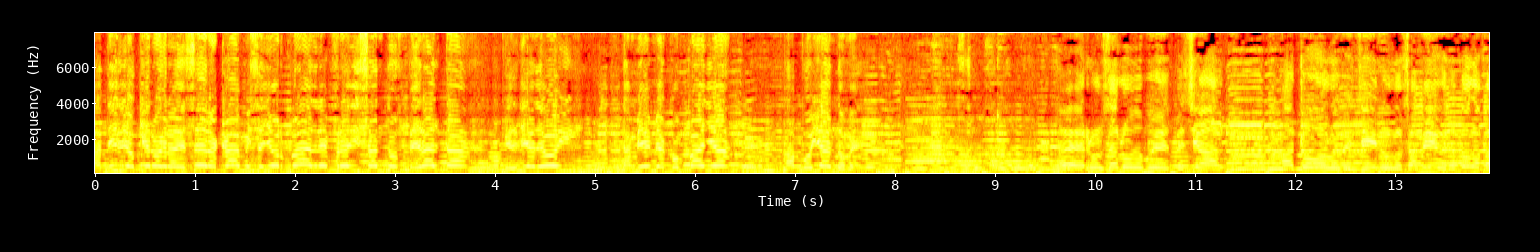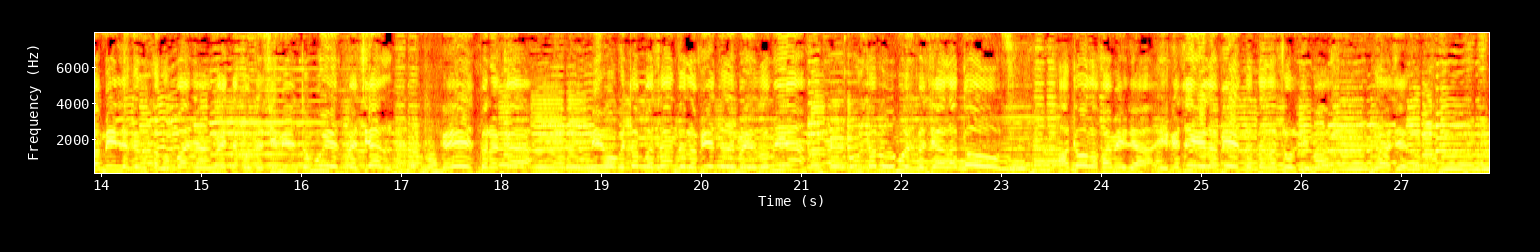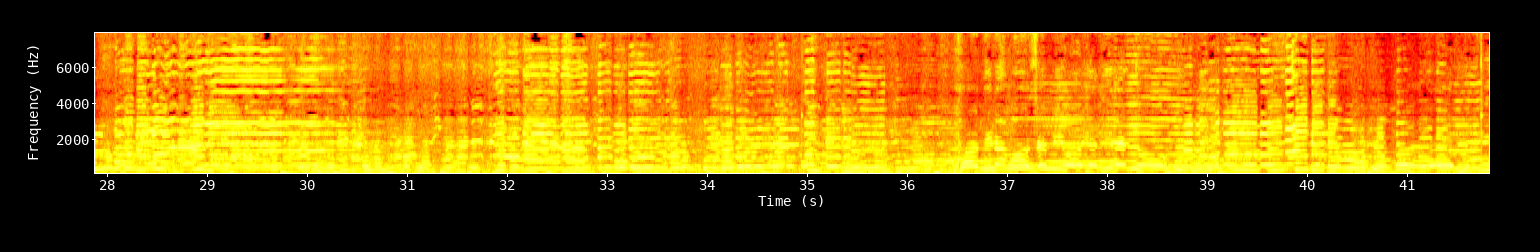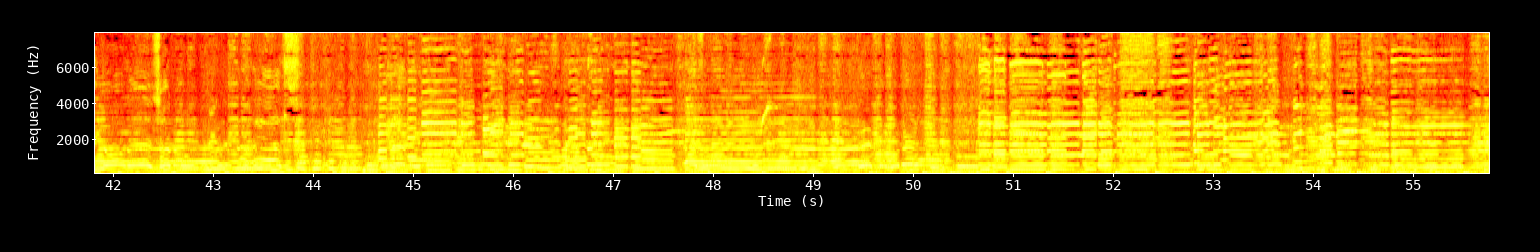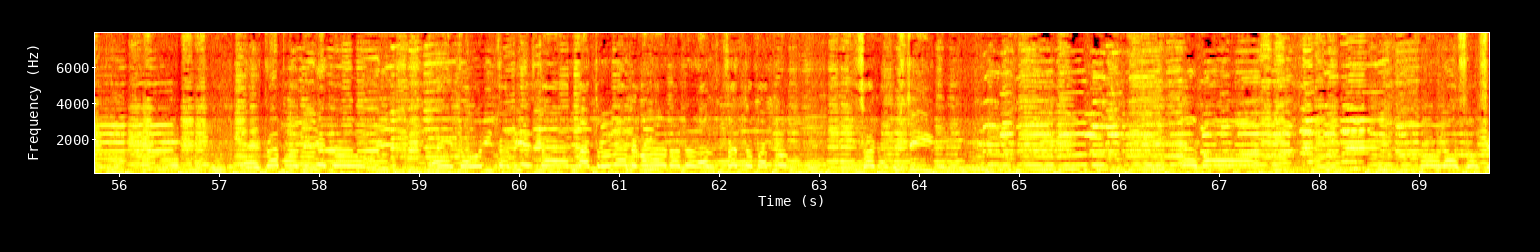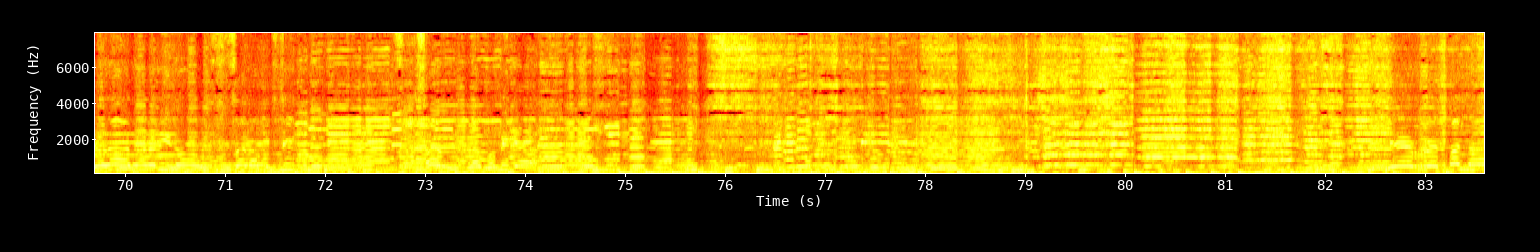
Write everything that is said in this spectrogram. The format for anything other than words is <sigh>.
Atilio, quiero agradecer acá a mi señor padre Freddy Santos Peralta, que el día de hoy también me acompaña apoyándome. Ver, un saludo muy especial a todos los vecinos, los amigos, a toda la familia que nos acompañan en este acontecimiento muy especial que es para acá, mi hijo que está pasando la fiesta de mayordomía. Un saludo muy especial a todos, a toda la familia y que siga la fiesta hasta las últimas. Gracias. Continuamos en vivo y en directo. Estamos viviendo esta bonita fiesta patronal en honor al, santo patrón San Agustín. Con sociedad bienvenido San Agustín, San, la familia. Y respalda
